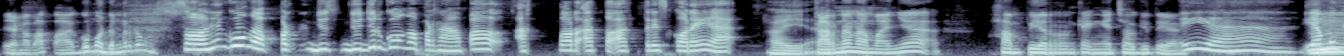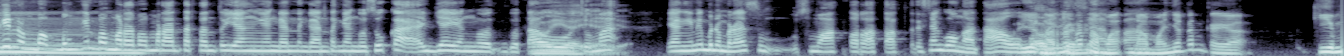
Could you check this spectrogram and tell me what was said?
ya nggak apa-apa gue mau denger dong Soalnya gue nggak per- ju- jujur gue nggak pernah hafal aktor atau aktris Korea. Oh iya. karena namanya hampir kayak ngeco gitu ya Iya. Ya mungkin Hmm. mungkin pemeran-pemeran tertentu yang yang ganteng-ganteng yang gue suka aja yang gue gue tahu. Oh, iya, iya, Cuma iya. yang ini benar-benar sem- semua aktor atau aktrisnya gue nggak tahu. Iya Oh, karena iya. kan nama, namanya kan kayak Kim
